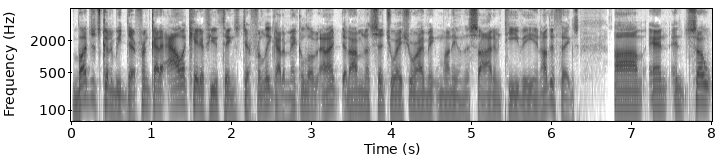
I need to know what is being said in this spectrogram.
budget's going to be different. Got to allocate a few things differently. Got to make a little. And, I, am in a situation where I make money on the side and TV and other things. Um, and and so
